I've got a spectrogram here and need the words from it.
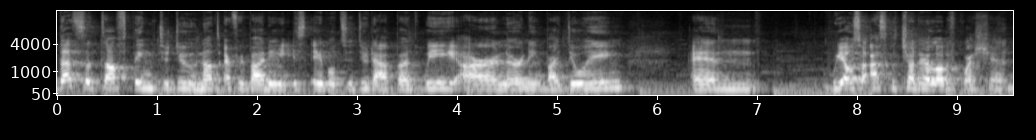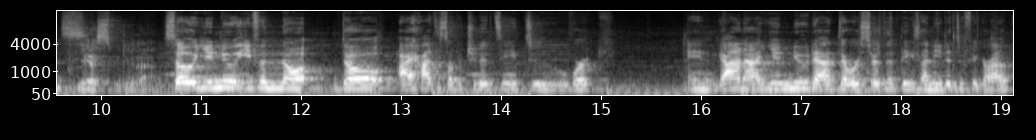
that's a tough thing to do. Not everybody is able to do that, but we are learning by doing and we also ask each other a lot of questions. Yes, we do that. So you knew even though, though I had this opportunity to work in Ghana, you knew that there were certain things I needed to figure out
